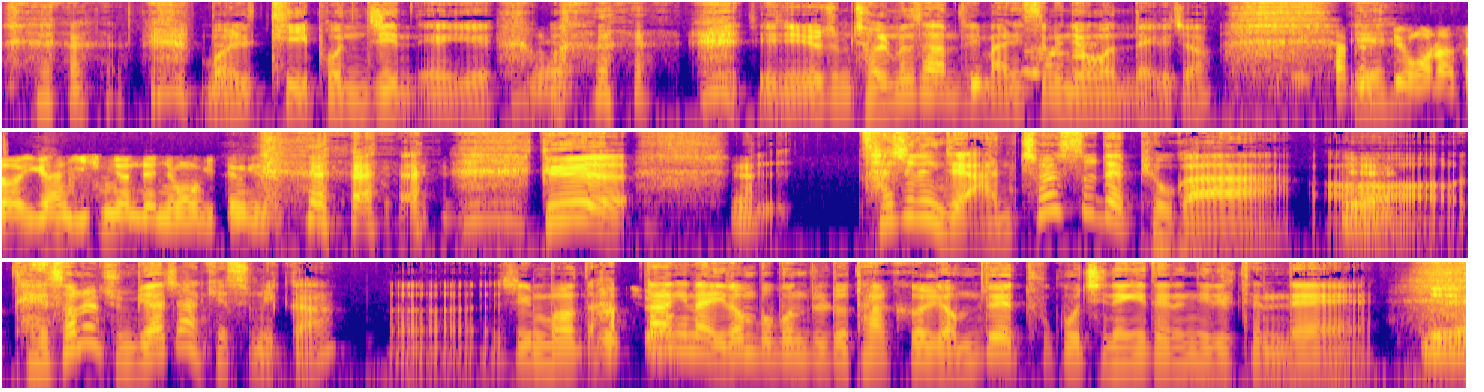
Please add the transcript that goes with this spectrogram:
멀티 본진 예, 이게 네. 이제 요즘 젊은 사람들이 많이 쓰는 용어인데 그죠? 사택 예. 용어라서 이게 한 20년 된 용어기 때문에 그 네. 그 사실은 이제 안철수 대표가 어, 예. 대선을 준비하지 않겠습니까? 어, 지금 뭐 그렇죠. 합당이나 이런 부분들도 다 그걸 염두에 두고 진행이 되는 일일 텐데 예.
